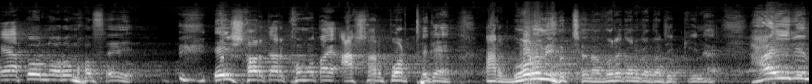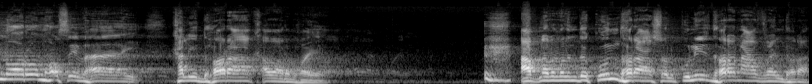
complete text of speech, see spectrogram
এত নরম হচ্ছে। এই সরকার ক্ষমতায় আসার পর থেকে আর গরমই হচ্ছে না। ধরে কোন কথা ঠিক কিনা হাইরে নরম হসে ভাই। খালি ধরা খাওয়ার ভয়ে। আপনারা বলেন তো, কোন ধরা আসল? পুলিশ ধরা না আজরাইল ধরা?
